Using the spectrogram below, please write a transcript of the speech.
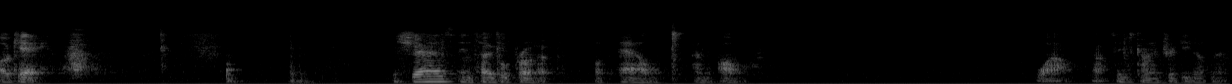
Okay. The shares in total product of L and R. Wow, that seems kind of tricky, doesn't it?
